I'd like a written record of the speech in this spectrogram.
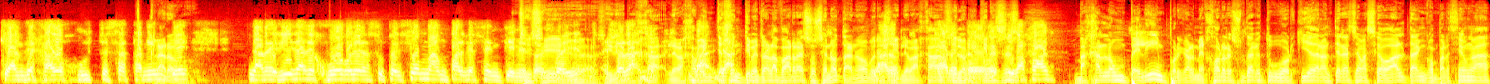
que han dejado justo exactamente la medida de juego de la suspensión más un par de centímetros. Sí, sí, si le, baja, le baja 20 centímetros a las barras, eso se nota, ¿no? Pero si le baja, si lo que quieres es bajarla un pelín, porque a lo mejor resulta que tu horquilla delantera es demasiado alta en comparación a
